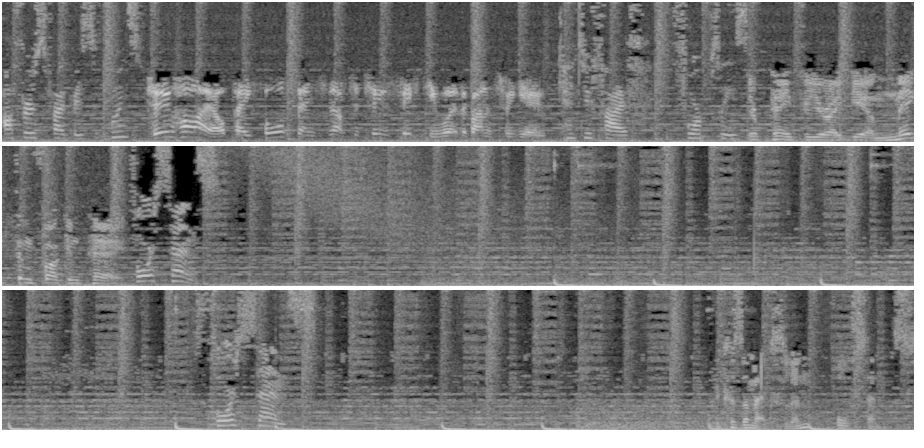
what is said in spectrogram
Offers five basis points. Too high. I'll pay four cents and up to two fifty. Work the balance for you. Can't do five. Four, please. They're paying for your idea. Make them fucking pay. Four cents. Four cents. Because I'm excellent, four cents.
